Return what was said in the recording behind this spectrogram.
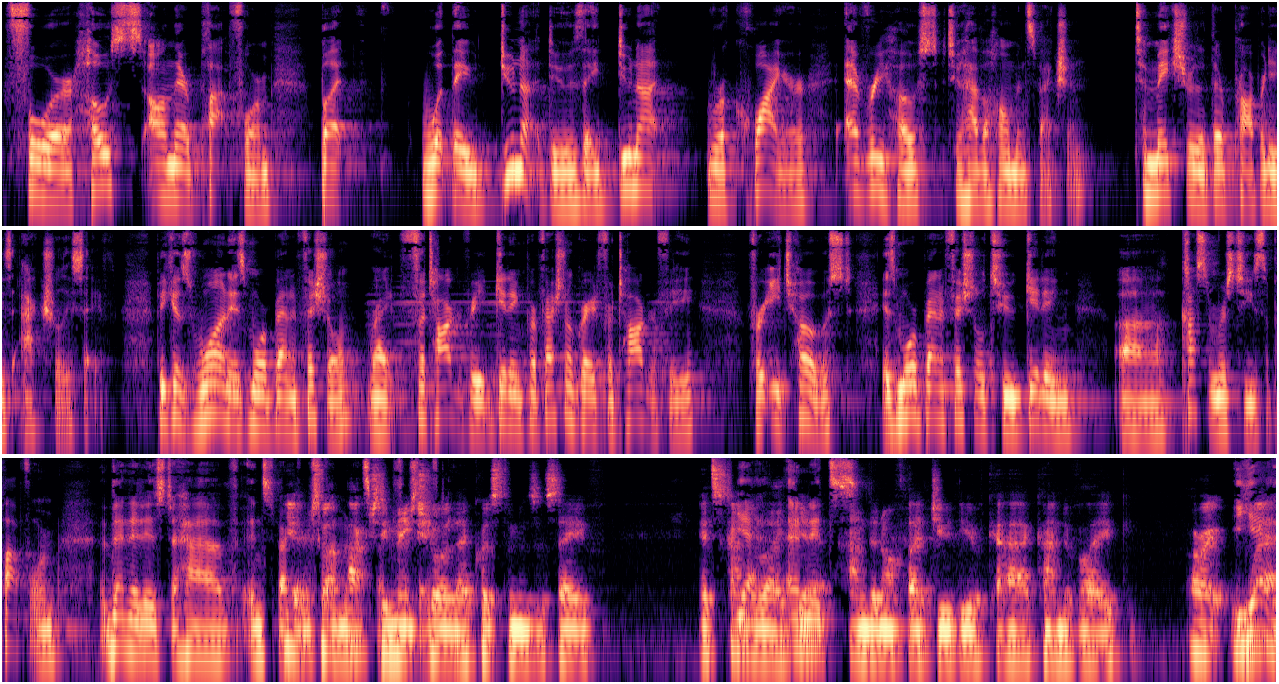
for hosts on their platform, but what they do not do is they do not require every host to have a home inspection to make sure that their property is actually safe. Because one is more beneficial, right? Photography, getting professional grade photography for each host is more beneficial to getting uh, customers to use the platform than it is to have Yeah. inspectors To come and actually make sure their customers are safe. It's kind of like and yeah, it's- handing off that duty of care, kind of like, all right, Yeah,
